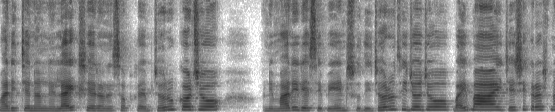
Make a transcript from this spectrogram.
મારી ચેનલને લાઇક શેર અને સબસ્ક્રાઈબ જરૂર કરજો. અને મારી રેસીપી એન્ડ સુધી જરૂરથી જોજો. બાય બાય જય શ્રી કૃષ્ણ.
